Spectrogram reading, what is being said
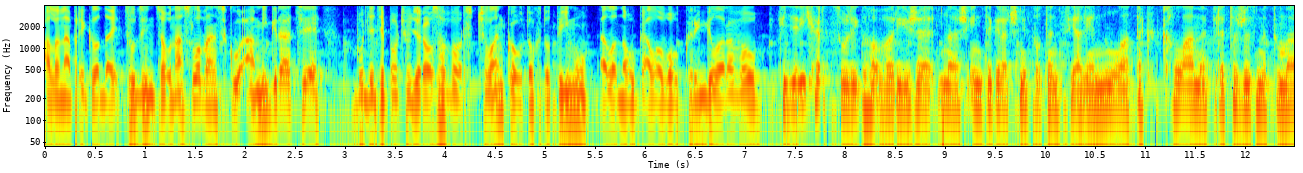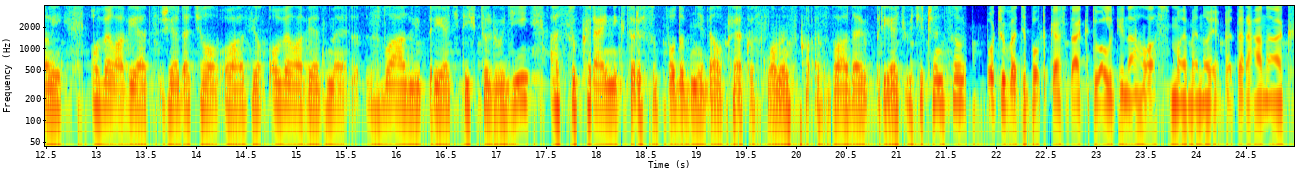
ale napríklad aj cudzincov na Slovensku a migrácie. Budete počuť rozhovor s členkou tohto týmu Elenou Galovou Kriglerovou. Keď Richard Sulik hovorí, že náš integračný potenciál je nula, tak klame, pretože sme tu mali oveľa viac žiadateľov o azyl, oveľa viac sme zvládli prijať týchto ľudí a sú krajiny, ktoré sú podobne veľké ako Slovensko a zvládajú prijať utečencov. Počúvate podcast Aktuality na hlas, moje meno je Peter Hanák.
